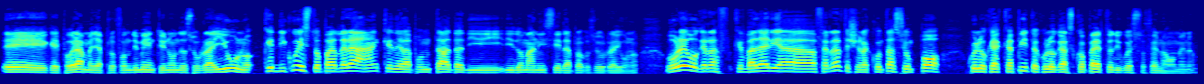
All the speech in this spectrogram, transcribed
eh, che è il programma di approfondimento in onda su Rai 1, che di questo parlerà anche nella puntata di, di domani sera proprio su Rai 1. Volevo che, che Valeria Ferrante ci raccontasse un po' quello che ha capito e quello che ha scoperto di questo fenomeno.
